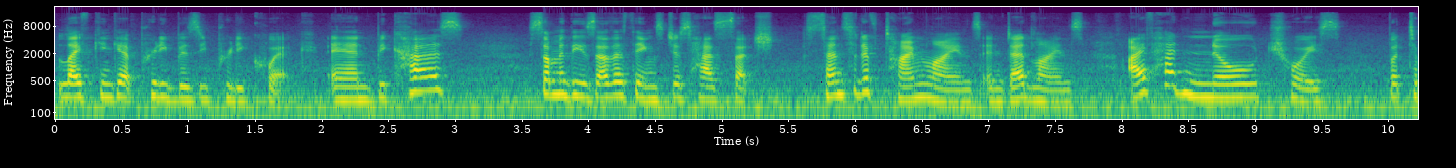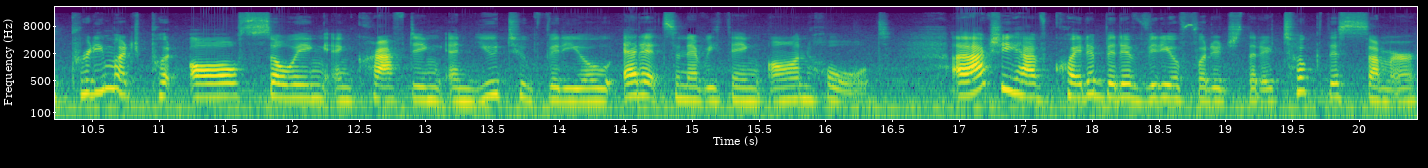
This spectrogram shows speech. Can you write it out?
life can get pretty busy pretty quick. And because some of these other things just has such sensitive timelines and deadlines, I've had no choice but to pretty much put all sewing and crafting and YouTube video edits and everything on hold. I actually have quite a bit of video footage that I took this summer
